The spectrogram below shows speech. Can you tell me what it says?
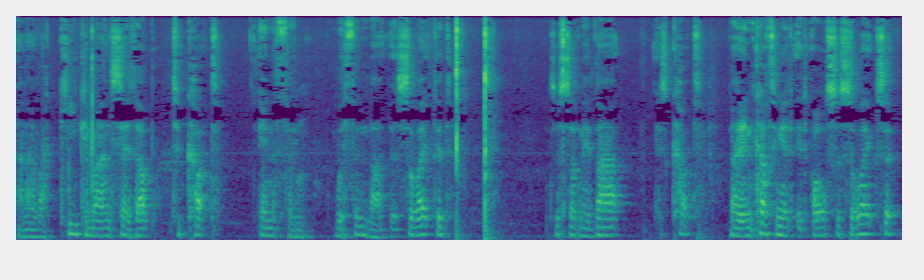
and I have a key command set up to cut anything within that that's selected. So suddenly that is cut. Now in cutting it, it also selects it.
